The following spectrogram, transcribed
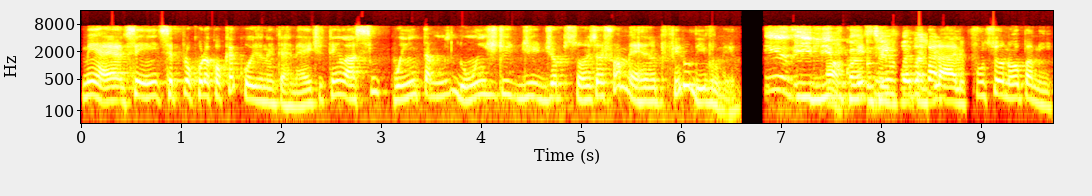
Minha, é, Você, você procura qualquer coisa na internet, tem lá 50 milhões de, de, de opções, eu acho uma merda. Eu prefiro o livro mesmo. E, e livro, Ó, quando esse você livro foi do livro, caralho, funcionou pra mim.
